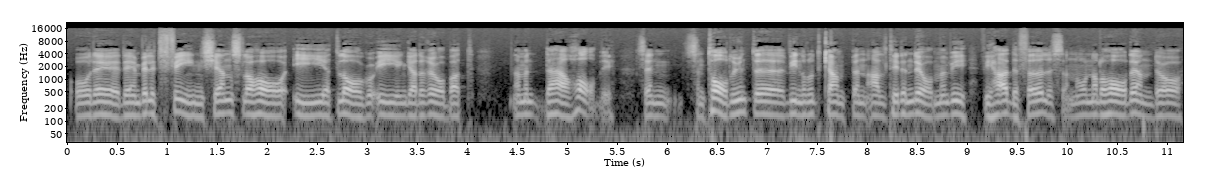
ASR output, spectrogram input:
Och det, det är en väldigt fin känsla att ha i ett lag och i en garderob att nej men det här har vi. Sen, sen tar du inte, vinner du inte kampen alltid ändå, men vi, vi hade födelsen och när du har den då,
